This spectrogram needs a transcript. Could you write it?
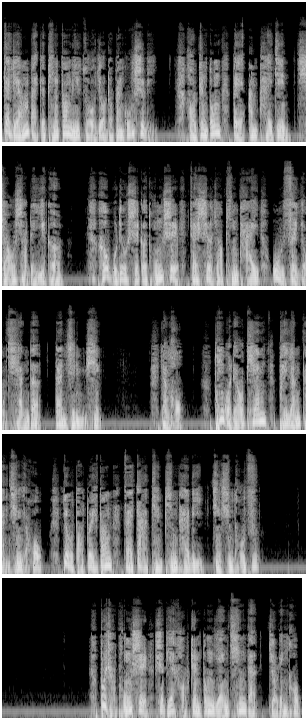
在两百个平方米左右的办公室里，郝振东被安排进小小的一格，和五六十个同事在社交平台物色有钱的单身女性，然后通过聊天培养感情以后，诱导对方在诈骗平台里进行投资。不少同事是比郝振东年轻的九零后。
